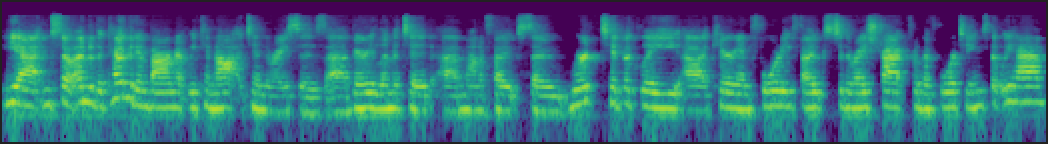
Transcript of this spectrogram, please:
Yeah, and so under the COVID environment, we cannot attend the races. Uh, very limited uh, amount of folks. So we're typically uh, carrying 40 folks to the racetrack for the four teams that we have.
